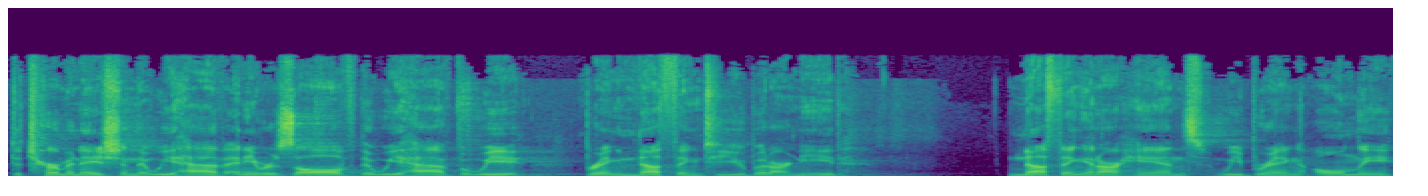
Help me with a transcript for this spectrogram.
determination that we have, any resolve that we have, but we bring nothing to you but our need. Nothing in our hands we bring, only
